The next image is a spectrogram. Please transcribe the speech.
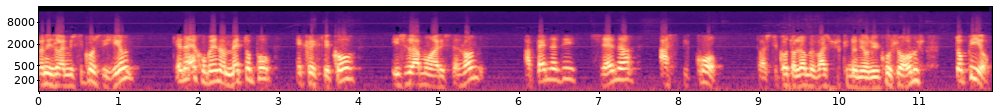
των Ισλαμιστικών στοιχείων και να έχουμε ένα μέτωπο εκρηκτικό Ισλαμοαριστερών απέναντι σε ένα αστικό, το αστικό το λέω με βάση τους κοινωνιολογικούς όρους, τοπίο.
